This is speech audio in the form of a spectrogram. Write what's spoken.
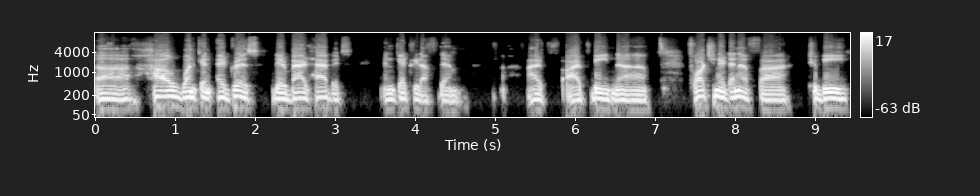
uh, how one can address their bad habits and get rid of them. I've I've been uh, fortunate enough uh, to be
